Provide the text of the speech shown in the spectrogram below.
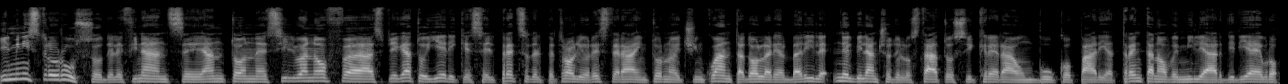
Il ministro russo delle finanze Anton Silvanov ha spiegato ieri che se il prezzo del petrolio resterà intorno ai 50 dollari al barile, nel bilancio dello Stato si creerà un buco pari a 39 miliardi di euro.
